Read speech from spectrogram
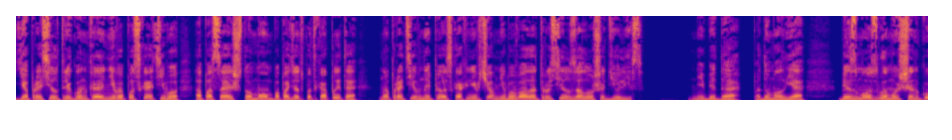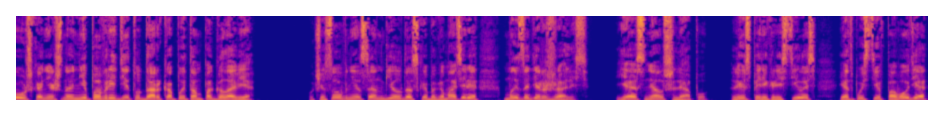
Я просил Тригунка не выпускать его, опасаясь, что Мом попадет под копыта, но противный пес, как ни в чем не бывало, трусил за лошадью лис. «Не беда», — подумал я, — «безмозглому щенку уж, конечно, не повредит удар копытом по голове». У часовни Сен-Гилдовской Богоматери мы задержались. Я снял шляпу, Лис перекрестилась, и, отпустив поводья,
